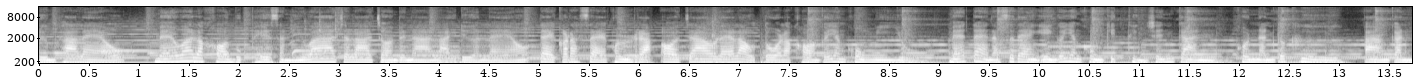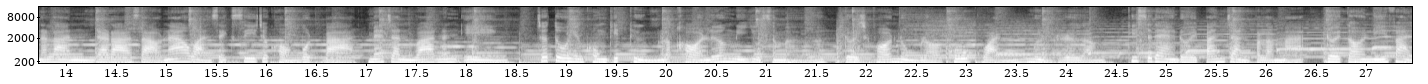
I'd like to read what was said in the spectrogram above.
ลืมค่าแล้ว แม้ว่าละครบุพเพสันนิวาจะลาจรไปนานหลายเดือนแล้ว แต่กระแสคนรักอเจ้าและเหล่าตัวละครก็ยังคงมีอยู่ แม้แต่นักแสดงเองก็ยังคงคิดถึงเช่นกัน คนนั้นก็คือ ปางกันนลัน ดาราสาวหน้าหวานเซ็กซี่เจ้าของบทบาท แม่จันวาดนั่นเอง เจ้าตัวยังคงคิดถึงละครเรื่องนี้อยู่เสมอ โดยเฉพาะหนุ่มหล่อคู่ขวัญหมื่นเรือง ที่แสดงโดยปั้นจันปรมะ โดยตอนนี้ฝ่าย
